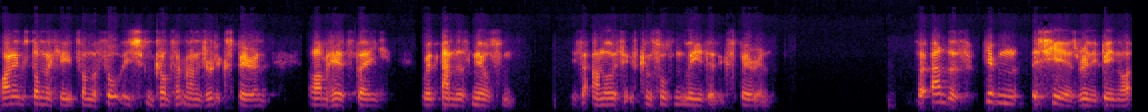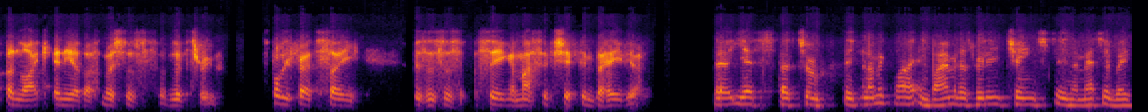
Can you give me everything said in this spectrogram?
My name is Dominic Eaves. I'm the Thought Leadership and Content Manager at Experian, and I'm here today with Anders Nielsen. He's an Analytics Consultant Lead at Experian. So Anders, given this year has really been unlike any other most of us have lived through, it's probably fair to say businesses are seeing a massive shift in behavior. Uh, yes, that's true. The economic environment has really changed in a massive way.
